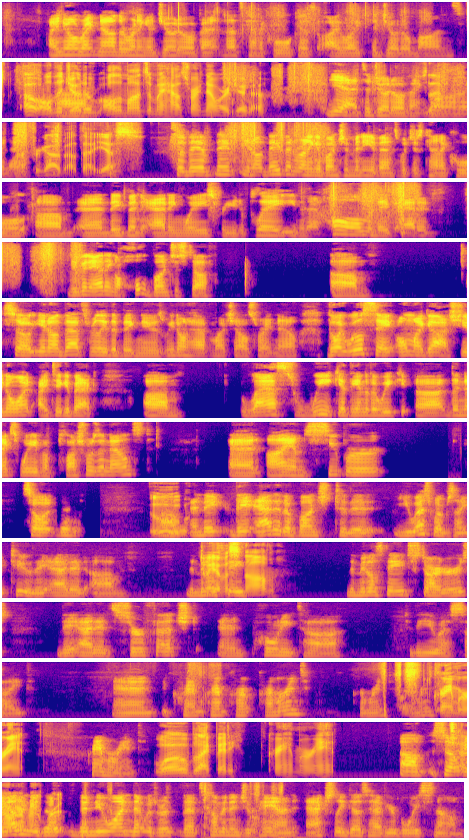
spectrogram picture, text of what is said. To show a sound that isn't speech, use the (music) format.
I know right now they're running a Johto event, and that's kind of cool because I like the Johto bonds. Oh, all the Uh, Johto, all the mons at my house right now are Johto. Yeah, it's a Johto event So going that- on right now. I forgot about that. Yes. So they've they've you know they've been running a bunch of mini events, which is kind of cool. Um, and they've been adding ways for you to play even at home, and they've added they've been adding a whole bunch of stuff. Um, so you know that's really the big news. We don't have much else right now, though. I will say, oh my gosh, you know what? I take it back. Um, last week, at the end of the week, uh, the next wave of plush was announced, and I am super. So the, Ooh. um, and they they added a bunch to the U.S. website too. They added um, the Do middle we have a stage, the middle stage starters. They added Sirfetch'd and Ponyta to the U.S. site, and Cram Cram Cram Cramorant, Cramorant, Cramorant, Cramorant. Cramorant. Whoa, Black Betty. Cramorant. Um, so in other news, the new one that was re- that's coming in Japan actually does have your boy Snom.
